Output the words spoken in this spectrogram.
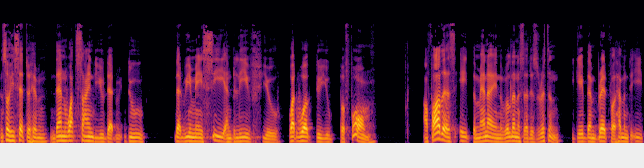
And so he said to him, Then what sign do you that do that we may see and believe you? What work do you perform? Our fathers ate the manna in the wilderness that is written. He gave them bread for heaven to eat.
